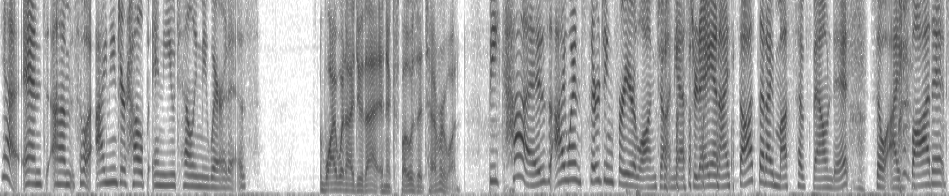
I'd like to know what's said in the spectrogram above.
Yeah, and um, so I need your help in you telling me where it is. Why would I do that and expose it to everyone? Because I went searching for your long john yesterday and I thought that I must have found it. So I bought it.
